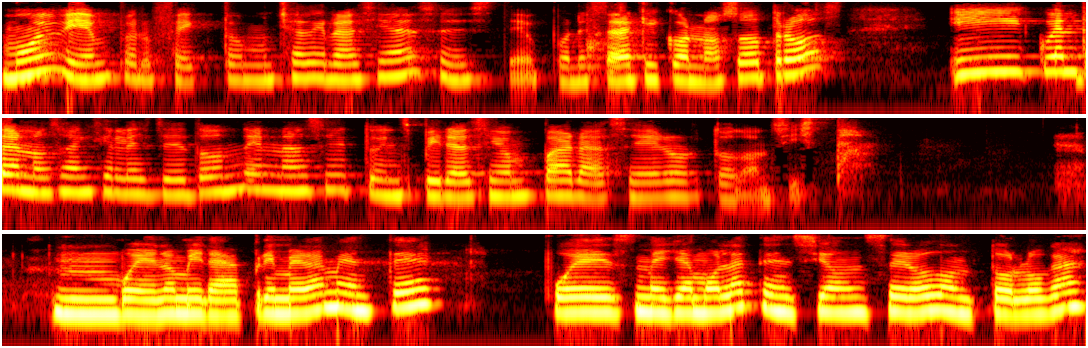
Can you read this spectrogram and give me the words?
Muy bien, perfecto. Muchas gracias este, por estar aquí con nosotros. Y cuéntanos, Ángeles, ¿de dónde nace tu inspiración para ser ortodoncista? Mm, bueno, mira, primeramente, pues me llamó la atención ser odontóloga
